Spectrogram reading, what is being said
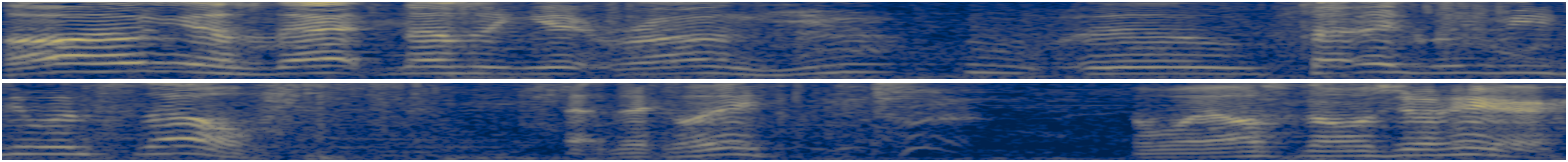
Oh, I guess that doesn't get wrong. You will technically be doing stealth. Technically. No one else knows you're here.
